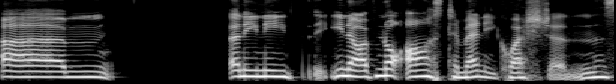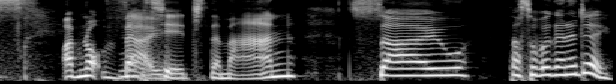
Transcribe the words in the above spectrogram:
Um, and he need, you know, I've not asked him any questions. I've not vetted the man. So that's what we're going to do.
